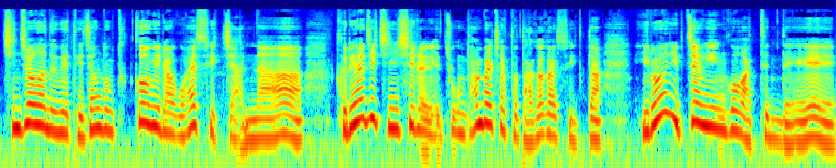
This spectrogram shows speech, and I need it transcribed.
진정한 의미의 대장동 특검이라고 할 수 있지 않나. 그래야지 진실을 조금 한 발짝 더 다가갈 수 있다. 이런 입장인 것 같은데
